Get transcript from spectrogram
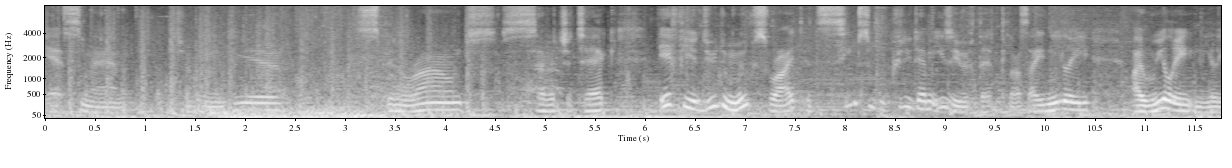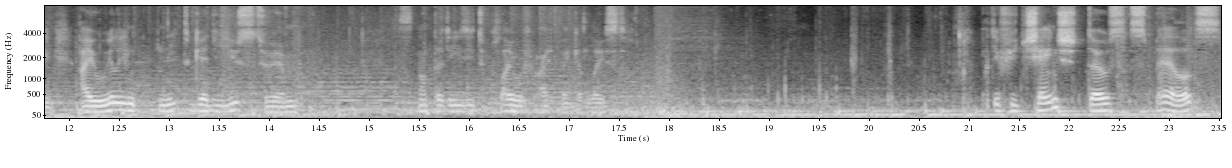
yes man. Jumping in here, spin around, savage attack. If you do the moves right, it seems to be pretty damn easy with that class. I nearly, I really, nearly, I really need to get used to him. It's not that easy to play with, I think at least. But if you change those spells,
